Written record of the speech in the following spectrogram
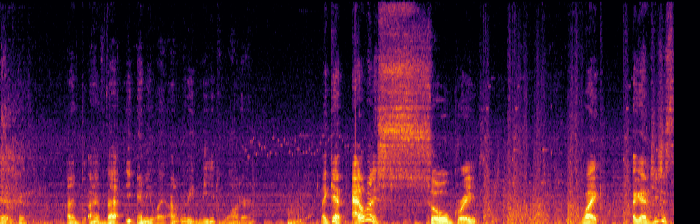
It, I have, I have that anyway. I don't really need water. Again, Adeleine is so great. Like, again, she just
